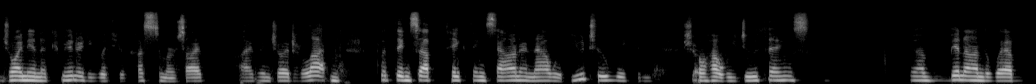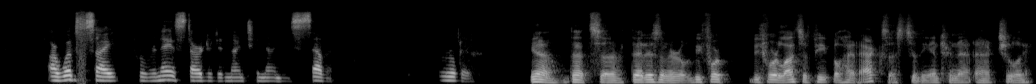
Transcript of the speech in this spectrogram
join in a community with your customers. I've, I've enjoyed it a lot and put things up, take things down. And now with YouTube, we can show how we do things. You know, I've been on the web. Our website for Renee started in 1997, early. Yeah, that's uh, that isn't early. Before before lots of people had access to the internet, actually.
